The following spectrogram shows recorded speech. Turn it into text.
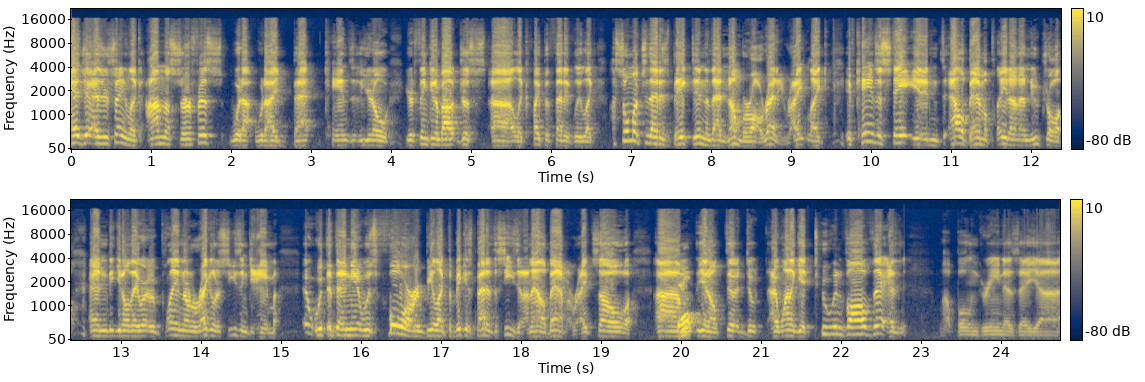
As, as you're saying, like on the surface, would I would I bet Kansas? You know, you're thinking about just uh, like hypothetically, like so much of that is baked into that number already, right? Like if Kansas State and Alabama played on a neutral, and you know they were playing on a regular season game, then it was four. It'd be like the biggest bet of the season on Alabama, right? So, um, yep. you know, do, do I want to get too involved there? And Bowling Green as a uh,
